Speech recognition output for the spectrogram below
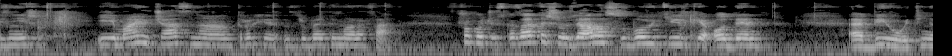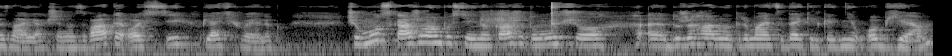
пізніше. І маю час на трохи зробити марафет. Що хочу сказати, що взяла з собою тільки один е, бігуть, не знаю, як ще називати, ось ці 5 хвильок. Чому скажу вам постійно? Кажу, тому що е, дуже гарно тримається декілька днів об'єм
